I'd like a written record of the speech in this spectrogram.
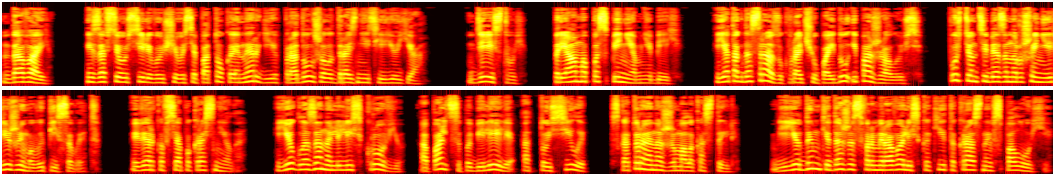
«Давай». Из-за все усиливающегося потока энергии продолжила дразнить ее я. «Действуй. Прямо по спине мне бей. Я тогда сразу к врачу пойду и пожалуюсь. Пусть он тебя за нарушение режима выписывает». Верка вся покраснела. Ее глаза налились кровью, а пальцы побелели от той силы, с которой она сжимала костыль. В ее дымке даже сформировались какие-то красные всполохи,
